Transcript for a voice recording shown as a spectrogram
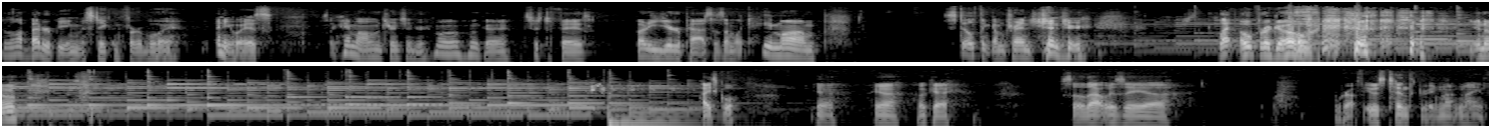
It's a lot better being mistaken for a boy. Anyways, it's like, hey mom, I'm transgender. Oh, okay, it's just a phase. About a year passes. I'm like, hey mom, still think I'm transgender. She's like, let Oprah go. you know? High school. Yeah, yeah, okay. So that was a uh, rough. It was 10th grade, not 9th,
